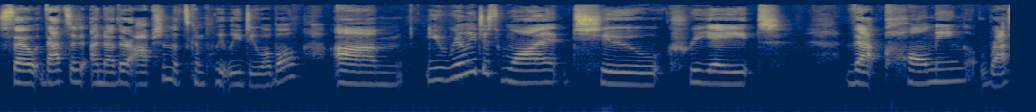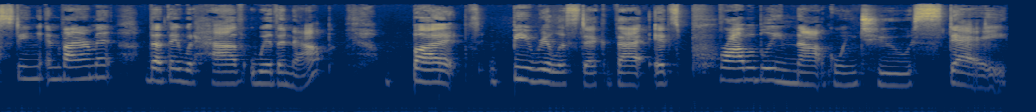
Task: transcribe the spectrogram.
So that's a, another option that's completely doable. Um, you really just want to create that calming, resting environment that they would have with a nap but be realistic that it's probably not going to stay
